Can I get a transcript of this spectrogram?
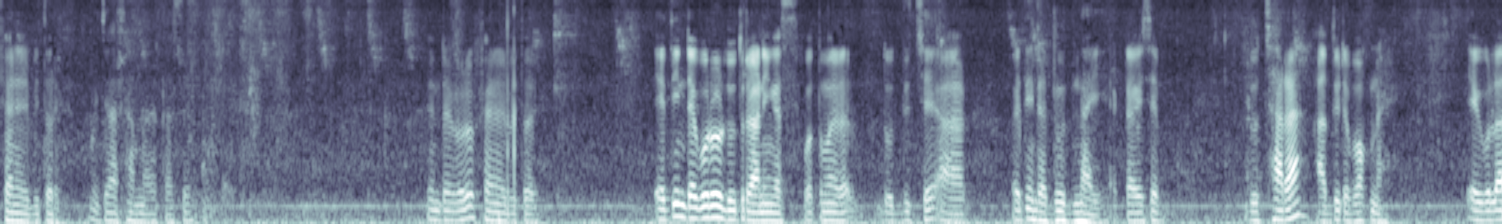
ফ্যানের ভিতরে। ওই যে সামনে একটা আছে। তিনটা গরু ফ্যানের ভিতরে। এই তিনটা গরুর দুধ রানিং আছে। বর্তমানে দুধ দিচ্ছে আর ওই তিনটা দুধ নাই। একটা হয়েছে দুধ ছাড়া আর দুইটা বক নাই। এগুলা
